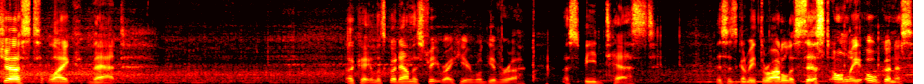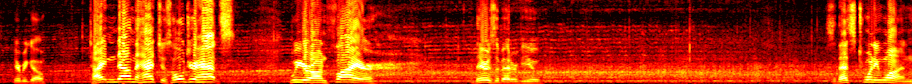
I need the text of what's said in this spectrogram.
just like that okay let's go down the street right here we'll give her a, a speed test. This is going to be throttle assist only. Oh, goodness. Here we go. Tighten down the hatches. Hold your hats. We are on fire. There's a better view. So that's 21,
